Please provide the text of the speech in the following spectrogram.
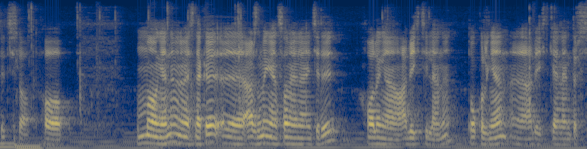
trapset hop. Umuman olganda mana shunaqa e, arzimagan sonyalarni ichida xohlagan obyektlarni to'qilgan e, obyektga aylantirish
